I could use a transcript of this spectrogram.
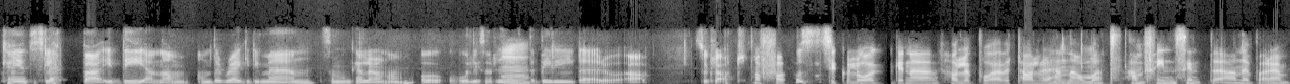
kan ju inte släppa idén om, om the raggedy man som hon kallar honom och, och liksom rita mm. bilder och ja såklart. Och psykologerna håller på att övertala henne om att han finns inte, han är bara en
